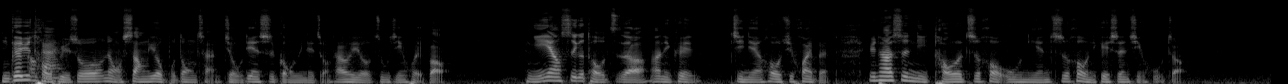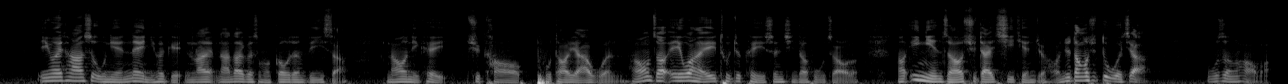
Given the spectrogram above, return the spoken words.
你可以去投，比如说那种商用不动产、酒店式公寓那种，它会有租金回报。你一样是一个投资啊，那你可以。几年后去换一本，因为它是你投了之后五年之后你可以申请护照，因为它是五年内你会给拿拿到一个什么 Golden Visa，然后你可以去考葡萄牙文，好像只要 A one A two 就可以申请到护照了，然后一年只要去待七天就好，你就当过去度个假，不是很好嘛？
